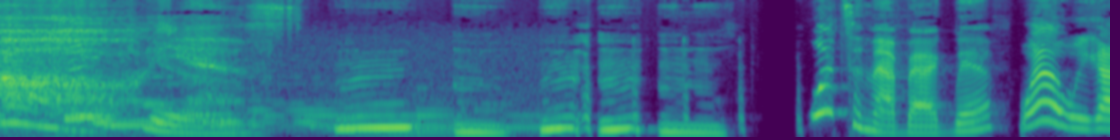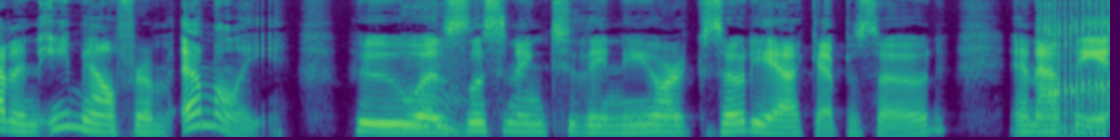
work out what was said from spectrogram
Oh, yes. Mm, mm, mm, mm, mm. What's in that bag, Bev? Well, we got an email from Emily, who was Mm. listening to the New York Zodiac episode, and at the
